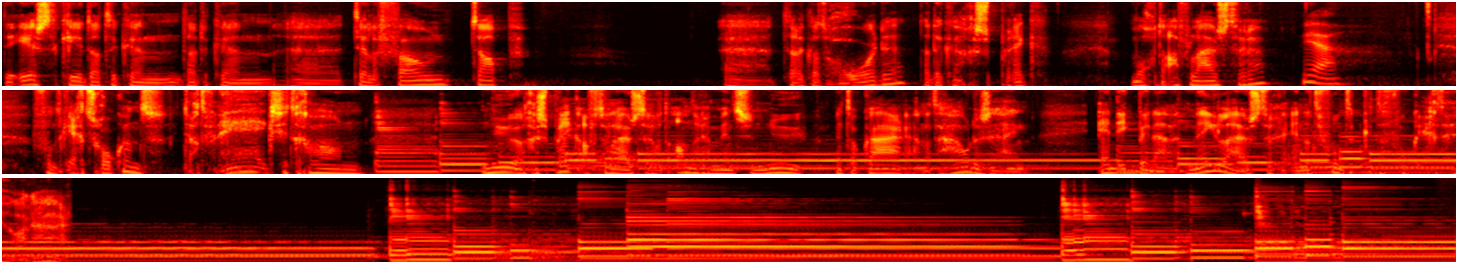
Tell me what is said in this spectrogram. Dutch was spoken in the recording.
de eerste keer dat ik een, dat ik een uh, telefoontap, uh, dat ik dat hoorde, dat ik een gesprek mocht afluisteren. Ja. Vond ik echt schokkend. Ik dacht van, hé, ik zit gewoon nu een gesprek af te luisteren... wat andere mensen nu met elkaar aan het houden zijn. En ik ben aan het meeluisteren. En dat vond ik, dat vond ik echt heel raar.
